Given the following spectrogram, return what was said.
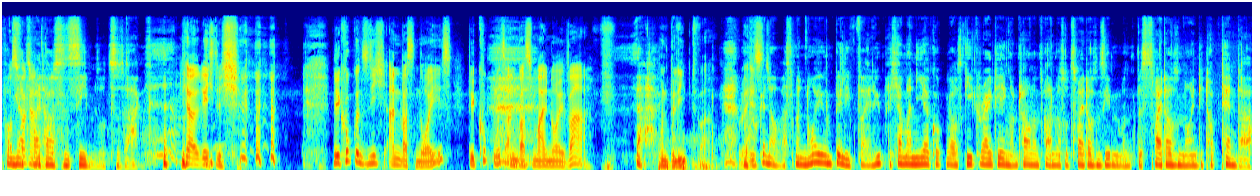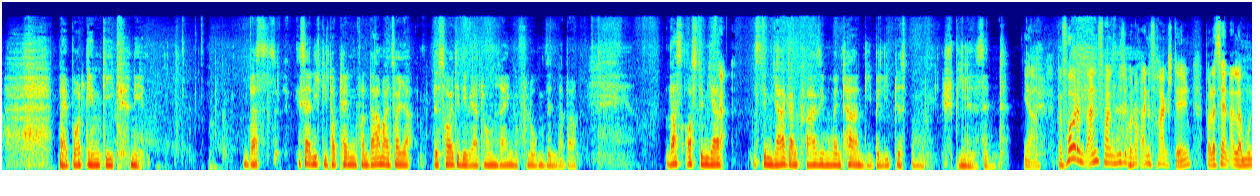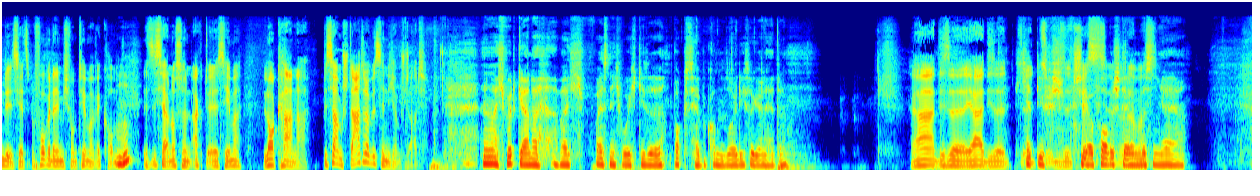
vom Jahr 2007 sozusagen. Ja, richtig. Wir gucken uns nicht an, was neu ist. Wir gucken uns an, was mal neu war. Ja. Und beliebt war. Oder ist. Genau, was mal neu und beliebt war. In üblicher Manier gucken wir aus Geek Rating und schauen uns mal an, was so 2007 und bis 2009 die Top 10 da bei Boardgame Geek. Nee. Das ist ja nicht die Top 10 von damals, weil ja bis heute die Wertungen reingeflogen sind, aber was aus dem Jahr, ja. aus dem Jahrgang quasi momentan die beliebtesten Spiele sind. Ja, bevor wir damit anfangen, muss ich aber noch eine Frage stellen, weil das ja in aller Munde ist jetzt, bevor wir dann nämlich vom Thema wegkommen. Mhm. Das ist ja noch so ein aktuelles Thema. Lorcana. Bist du am Start oder bist du nicht am Start? Ja, ich würde gerne, aber ich weiß nicht, wo ich diese Box herbekommen soll, die ich so gerne hätte. Ja, diese, ja, diese. Ich hätte die diese früher vorbestellen müssen, ja, ja.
